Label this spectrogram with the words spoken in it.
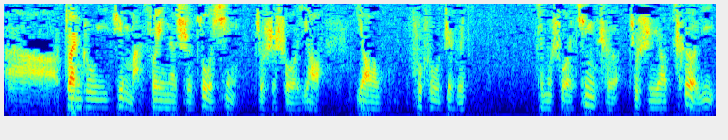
啊专注一境嘛，所以呢是做性，就是说要要付出这个怎么说精策，就是要策力，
